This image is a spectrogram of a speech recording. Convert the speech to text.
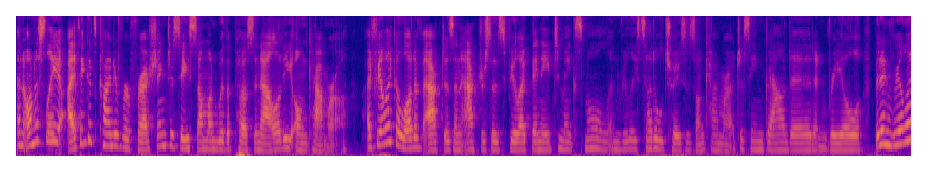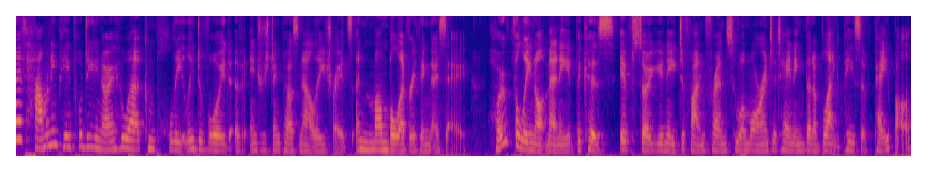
And honestly, I think it's kind of refreshing to see someone with a personality on camera. I feel like a lot of actors and actresses feel like they need to make small and really subtle choices on camera to seem grounded and real. But in real life, how many people do you know who are completely devoid of interesting personality traits and mumble everything they say? Hopefully, not many, because if so, you need to find friends who are more entertaining than a blank piece of paper.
